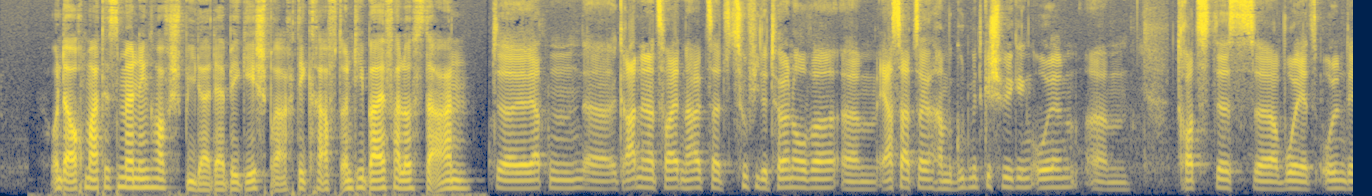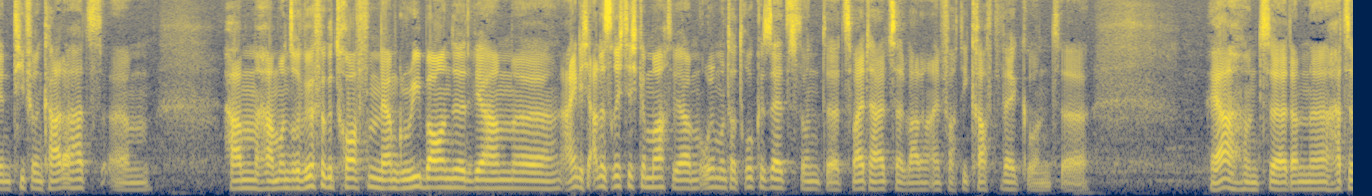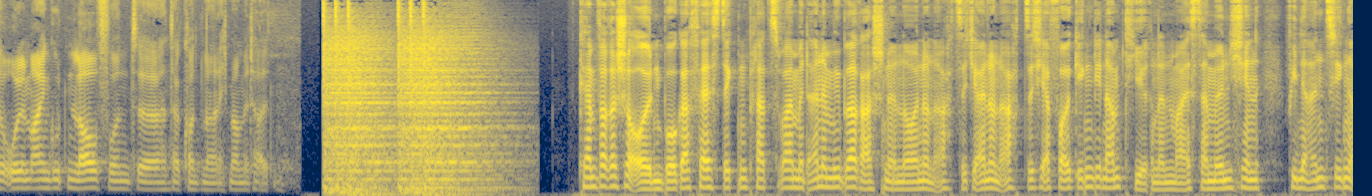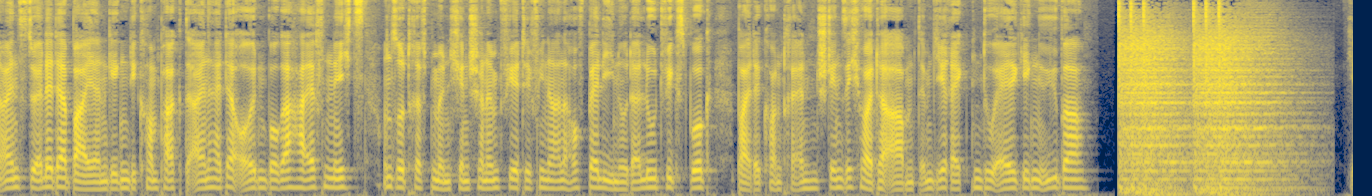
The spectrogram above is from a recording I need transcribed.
Und auch Mathis Mönninghoff, Spieler der BG, sprach die Kraft und die Ballverluste an. Äh, wir hatten äh, gerade in der zweiten Halbzeit zu viele Turnover. Ähm, erste Halbzeit haben wir gut mitgespielt gegen Ulm. Ähm, trotz des, äh, obwohl jetzt Ulm den tieferen Kader hat, ähm, haben, haben unsere Würfe getroffen, wir haben gereboundet, wir haben äh, eigentlich alles richtig gemacht, wir haben Ulm unter Druck gesetzt und äh, zweite Halbzeit war dann einfach die Kraft weg und äh, ja, und äh, dann äh, hatte Ulm einen guten Lauf und da konnten wir nicht mal mithalten. Kämpferische Oldenburger festigten Platz 2 mit einem überraschenden 89-81 Erfolg gegen den amtierenden Meister München. Viele 1 gegen 1 Duelle der Bayern gegen die kompakte Einheit der Oldenburger halfen nichts und so trifft München schon im Viertelfinale auf Berlin oder Ludwigsburg. Beide Kontrahenten stehen sich heute Abend im direkten Duell gegenüber.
